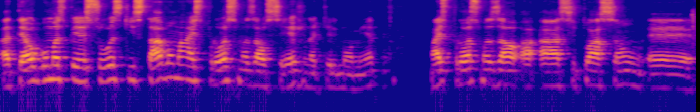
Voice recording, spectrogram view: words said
Até algumas pessoas que estavam mais próximas ao Sérgio naquele momento, mais próximas à, situação é,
